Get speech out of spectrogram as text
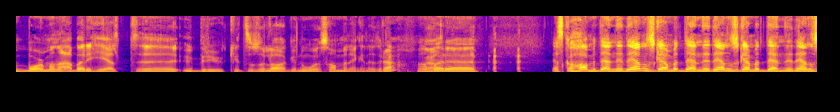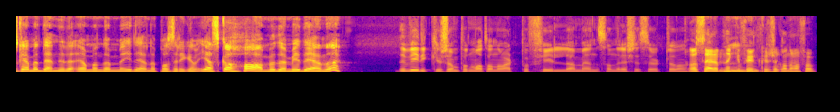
Borman er bare helt uh, ubrukelig til å lage noe sammenhengende, tror jeg. Han Ja. bare Jeg skal ha med den ideen, og så skal jeg ha med den ideen, og så skal jeg ha med den ideen, og så skal jeg ha med den ideen. Ja, men de ideene passer ikke. Jeg skal ha med de ideene! Det virker som på en måte han har vært på fylla mens han regissørte. da. Og selv om det ikke Mm. funker, så kan du i hvert fall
